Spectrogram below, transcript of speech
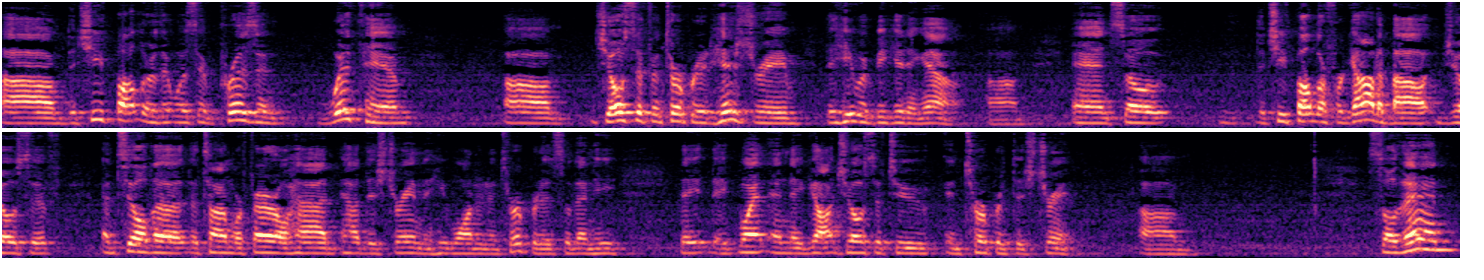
um, the chief butler that was in prison with him, um, Joseph interpreted his dream that he would be getting out. Um, and so the chief butler forgot about Joseph until the, the time where Pharaoh had had this dream that he wanted interpreted. So then he they, they went and they got Joseph to interpret this dream. Um, so then,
